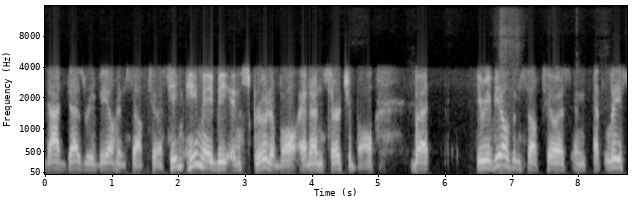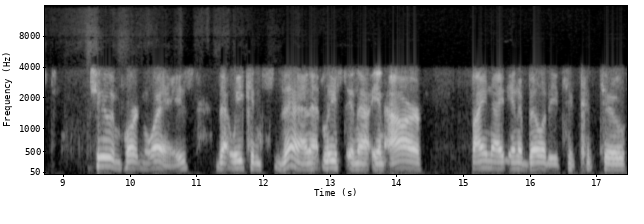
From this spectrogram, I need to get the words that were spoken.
God does reveal Himself to us. He He may be inscrutable and unsearchable, but He reveals Himself to us in at least two important ways that we can then, at least in our, in our finite inability to to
